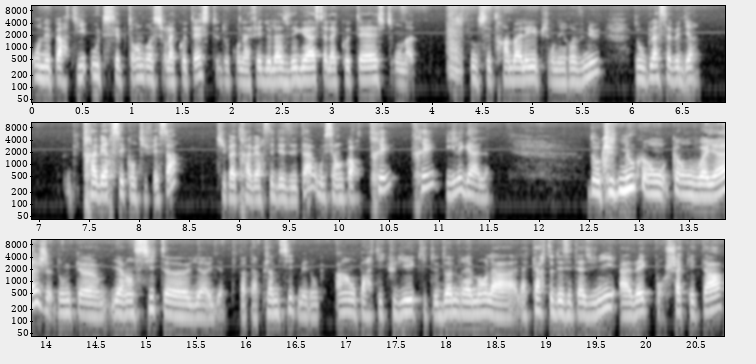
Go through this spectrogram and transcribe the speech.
on est parti août-septembre sur la côte est, donc on a fait de Las Vegas à la côte est. On a, on s'est trimballé et puis on est revenu. Donc là, ça veut dire traverser quand tu fais ça. Tu vas traverser des États où c'est encore très, très illégal. Donc nous, quand on, voyage, donc euh, il y a un site, euh, il y a, as plein de sites, mais donc un en particulier qui te donne vraiment la, carte des États-Unis avec pour chaque État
